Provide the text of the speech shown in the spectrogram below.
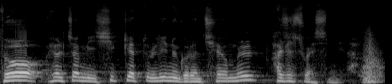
더 혈점이 쉽게 뚫리는 그런 체험을 하실 수가 있습니다.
